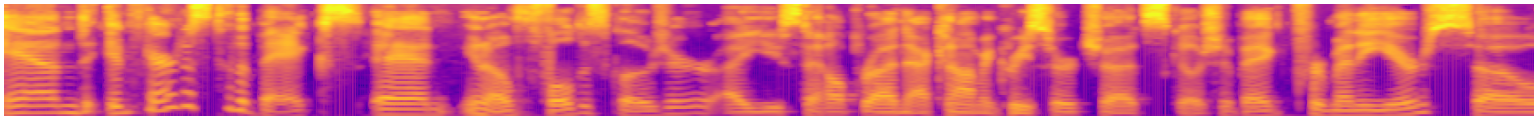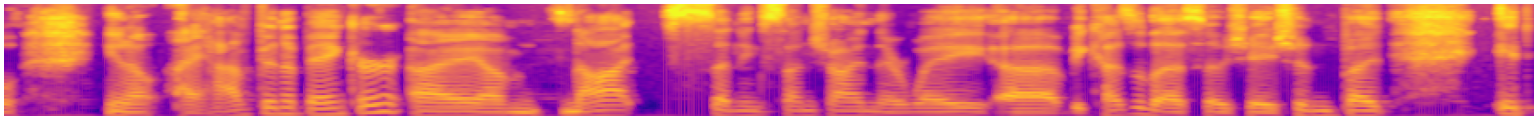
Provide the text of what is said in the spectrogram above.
and in fairness to the banks, and you know, full disclosure, I used to help run economic research at Scotiabank for many years. So, you know, I have been a banker. I am not sending sunshine their way uh, because of the association, but it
